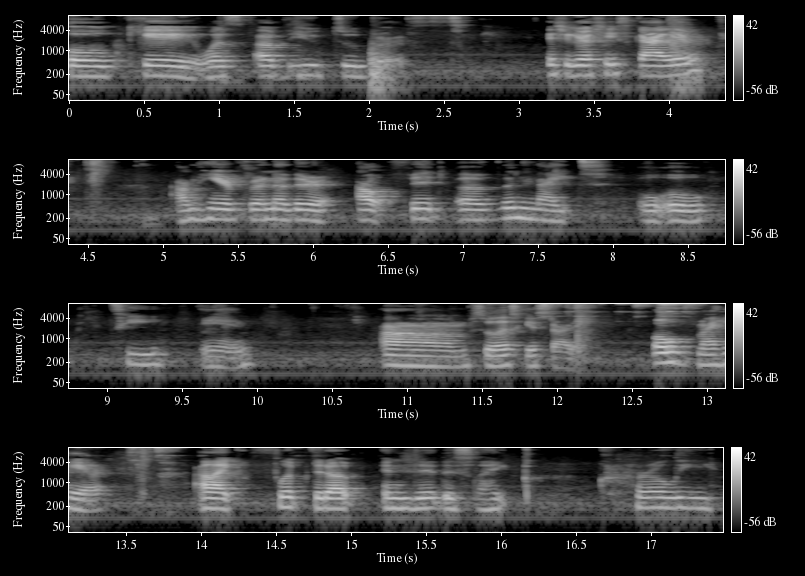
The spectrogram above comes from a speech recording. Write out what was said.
Okay, what's up, YouTubers? It's your girl Shay Skyler. I'm here for another outfit of the night. O O T N. Um, so let's get started. Oh, my hair. I like flipped it up and did this like curly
